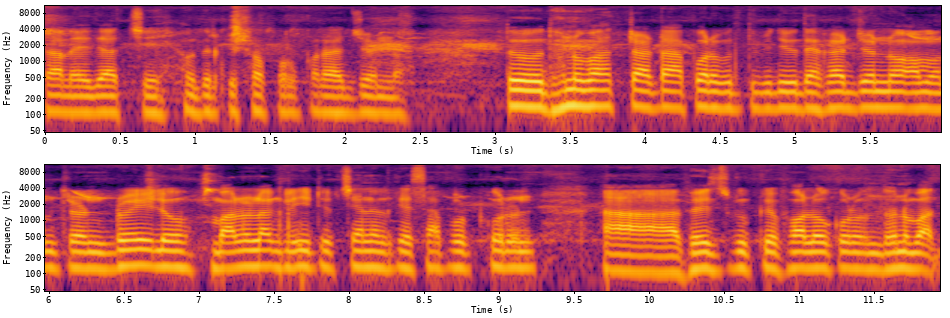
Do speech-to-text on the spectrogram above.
চালিয়ে যাচ্ছি ওদেরকে সফল করার জন্য। তো ধন্যবাদ, টাটা। পরবর্তী ভিডিও দেখার জন্য আমন্ত্রণ রইল। ভালো লাগলে ইউটিউব চ্যানেলকে সাপোর্ট করুন ফেসবুককে ফলো করুন। ধন্যবাদ।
